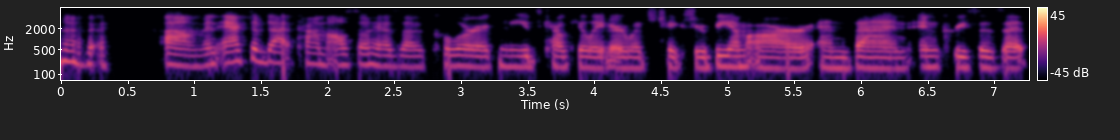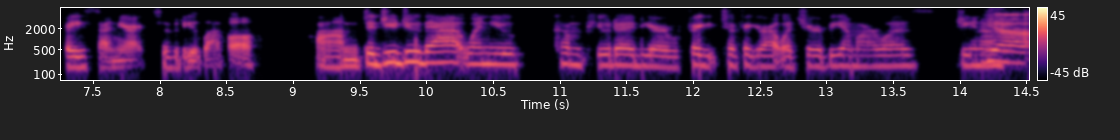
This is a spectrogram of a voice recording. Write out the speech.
yeah. Um, and active.com also has a caloric needs calculator, which takes your BMR and then increases it based on your activity level. Um, did you do that when you computed your fig- to figure out what your BMR was, Gina? Yeah,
